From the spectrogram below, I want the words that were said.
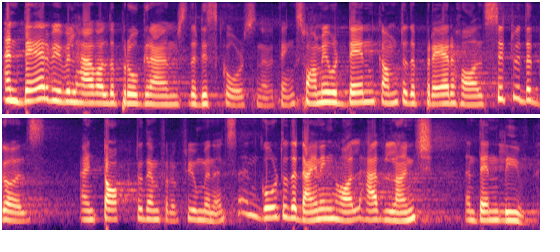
And there we will have all the programs, the discourse and everything. Swami would then come to the prayer hall, sit with the girls and talk to them for a few minutes and go to the dining hall, have lunch and then leave.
